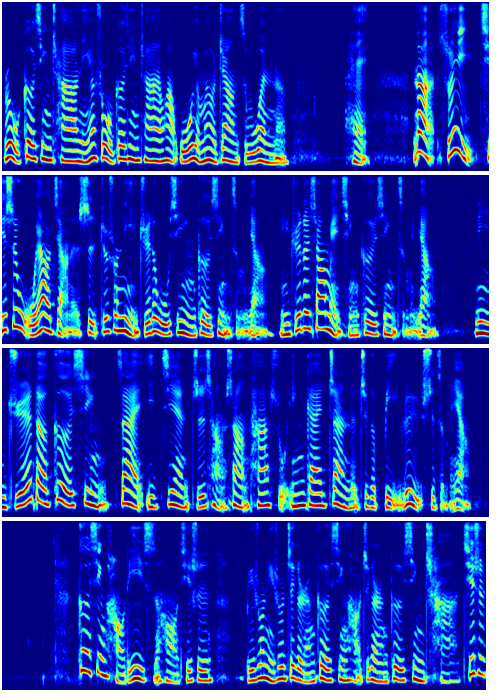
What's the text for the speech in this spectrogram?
如果我个性差，你要说我个性差的话，我有没有这样子问呢？嘿。那所以，其实我要讲的是，就是说，你觉得吴欣盈个性怎么样？你觉得萧美琴个性怎么样？你觉得个性在一件职场上，它所应该占的这个比率是怎么样？个性好的意思哈，其实比如说你说这个人个性好，这个人个性差，其实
